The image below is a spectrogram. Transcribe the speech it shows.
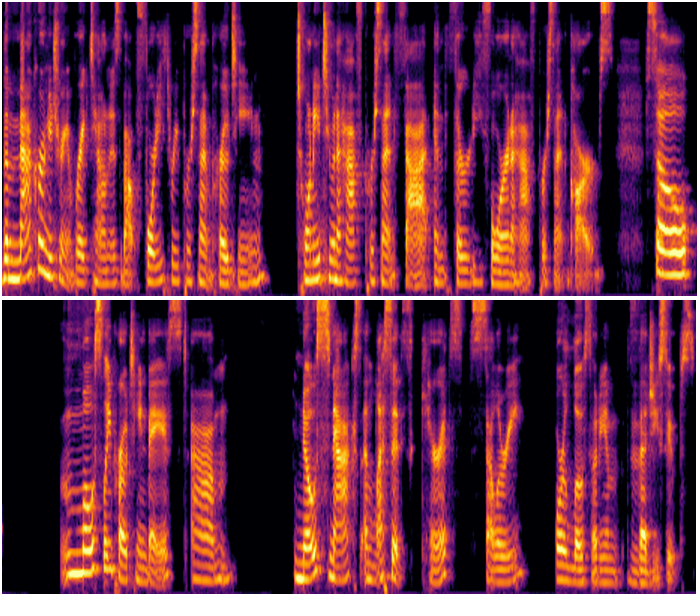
The macronutrient breakdown is about 43% protein, 22.5% fat, and 34.5% carbs. So, mostly protein based. Um, no snacks unless it's carrots, celery, or low sodium veggie soups.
